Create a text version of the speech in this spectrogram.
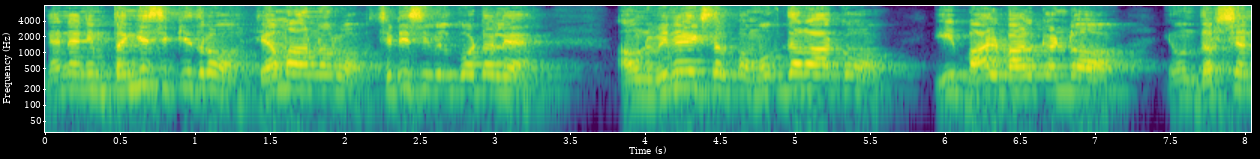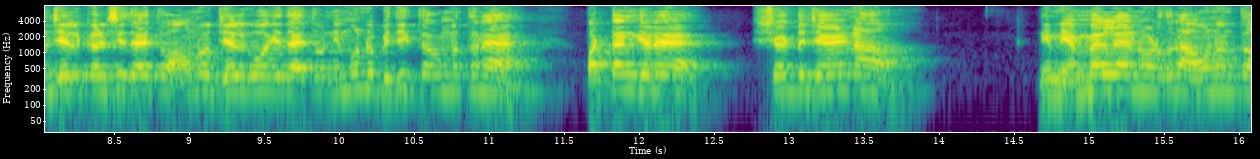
ನೆನ್ನೆ ನಿಮ್ಮ ತಂಗಿ ಸಿಕ್ಕಿದ್ರು, ಹೇಮಾ ಅನ್ನೋರು ಸಿಟಿ ಸಿವಿಲ್ ಕೋರ್ಟಲ್ಲಿ ಅವನು ವಿನಯ್ಗೆ ಸ್ವಲ್ಪ ಮುಗ್ಧರ ಹಾಕು. ಈ ಬಾಳ್ ಬಾಳ್ಕೊಂಡು ಇವನ್ ದರ್ಶನ್ ಜೈಲ್ ಕಳ್ಸಿದಾಯ್ತು ಅವನು ಜೈಲ್ಗೆ ಹೋಗಿದ್ದಾಯ್ತು. ನಿಮ್ಮನ್ನು ಬಿದಿಗ್ ತಗೊಂಬತ್ತಾನೆ. ಪಟ್ಟಣಗೆರೆ, ಶೆಡ್ ಜಯಣ್ಣ. ನಿಮ್ಮ ಎಂ ಎಲ್ ಎ ನೋಡಿದ್ರೆ ಅವನಂತೂ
